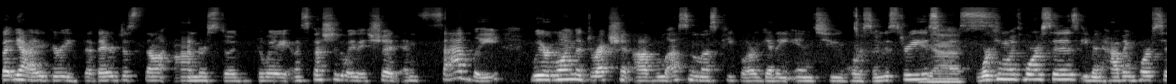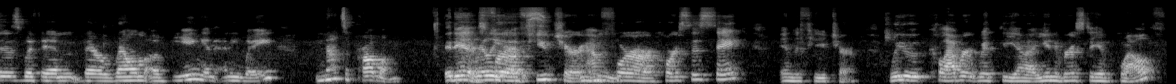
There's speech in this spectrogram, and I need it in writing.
but yeah, I agree that they're just not understood the way, and especially the way they should. And sadly, we are going the direction of less and less people are getting into horse industries, Yes. working with horses, even having horses within their realm of being in any way. And that's a problem. It It is really for our is. future Mhm. and for our horses' sake in the future. We collaborate with the uh, University of Guelph,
